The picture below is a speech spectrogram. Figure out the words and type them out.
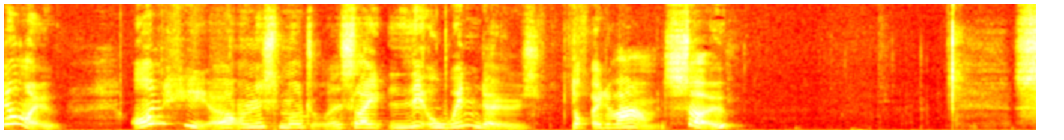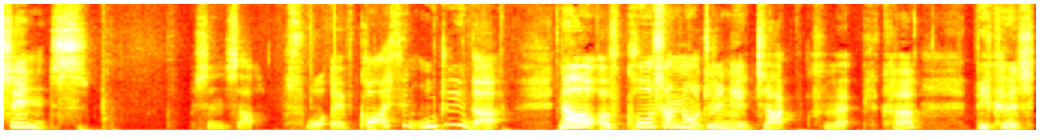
No, on here, on this model, there's like little windows dotted around. So, since since that's what they've got, I think we'll do that. Now, of course, I'm not doing the exact replica because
